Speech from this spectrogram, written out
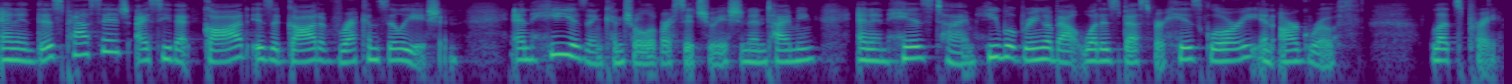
And in this passage, I see that God is a God of reconciliation, and He is in control of our situation and timing, and in His time, He will bring about what is best for His glory and our growth. Let's pray.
